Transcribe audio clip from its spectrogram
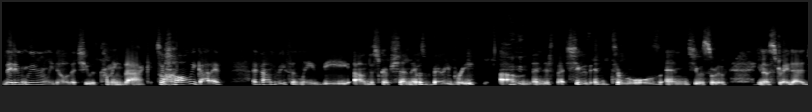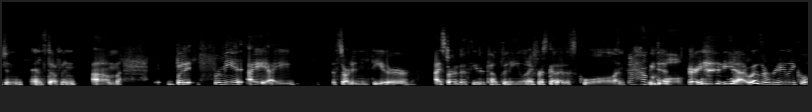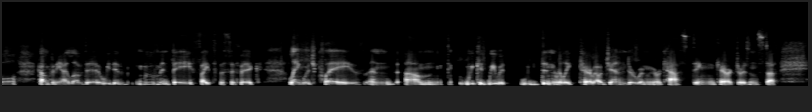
They didn't. We didn't really know that she was coming back. So all we got, I, I found recently the um, description. It was very brief, um, and just that she was into rules and she was sort of, you know, straight edge and and stuff. And um, but it, for me, I, I started in theater. I started a theater company when I first got out of school, and Oh, how we cool. did very yeah it was a really cool company. I loved it. We did movement based site specific language plays and um, we could we would we didn't really care about gender when we were casting characters and stuff.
